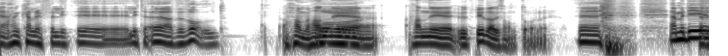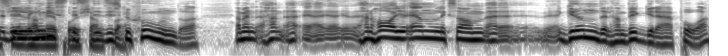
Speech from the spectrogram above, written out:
Eh, han kallar det för lite, eh, lite övervåld. Jaha, men han, Och- är, han är utbildad i sånt då, eller? Eh, ja, men det, Eller det är en lingvistisk diskussion då. Ja, men han, eh, han har ju en liksom, grunden han bygger det här på.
